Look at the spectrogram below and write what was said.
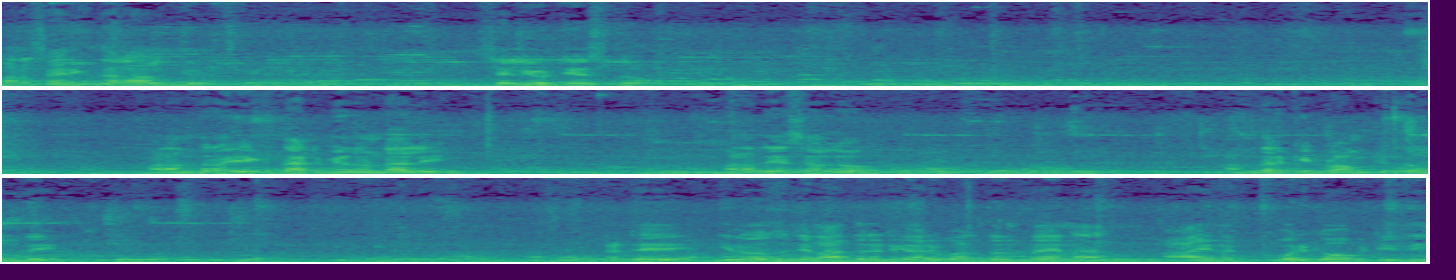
మన సైనిక దళాలకు సెల్యూట్ చేస్తూ మనందరం ఏకతాటి మీద ఉండాలి. మన దేశంలో అందరికీ ప్రాముఖ్యత ఉంది. అంటే ఈరోజు జనార్దన్ రెడ్డి గారి వర్ధంతి అయినా ఆయన కోరిక ఒకటి ఇది.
